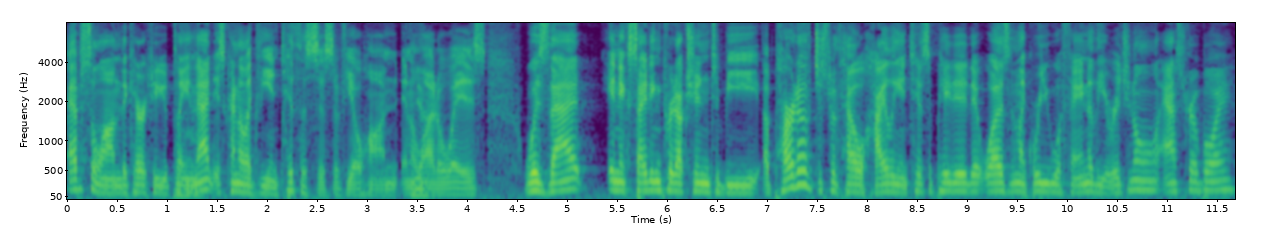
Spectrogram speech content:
Epsilon, the character you play in that, is kind of like the antithesis of Johann in a Mm-hmm. Yeah. lot of ways. Was that an exciting production to be a part of, just with how highly anticipated it was? And like, were you a fan of the original Astro Boy?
